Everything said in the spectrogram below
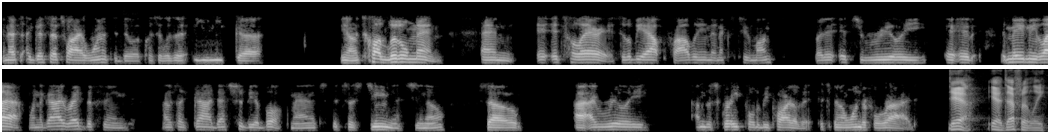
And that's, I guess, that's why I wanted to do it because it was a unique. Uh, you know, it's called Little Men, and it, it's hilarious. It'll be out probably in the next two months, but it, it's really it, it it made me laugh when the guy read the thing. I was like, God, that should be a book, man. It's it's just genius, you know. So I, I really, I'm just grateful to be part of it. It's been a wonderful ride. Yeah, yeah, definitely.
